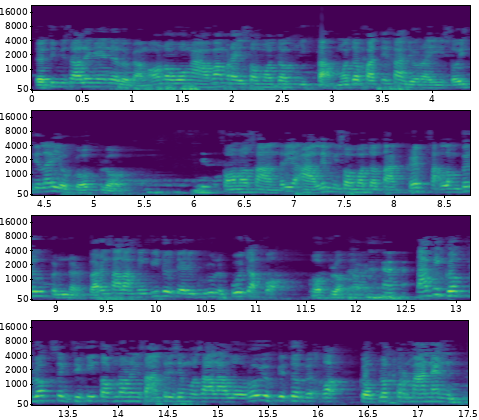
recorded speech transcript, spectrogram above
Jadi misalnya ini loh Kang, ono wong awam ra iso maca kitab, maca Fatihah yo ora iso, istilahnya yo goblok. Sono santri alim iso maca takrib sak lemper bener. Bareng salah pindho dari guru bocah kok goblok. Tapi goblok sing dikitokno ning santri sing salah loro yo beda kok goblok permanen.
